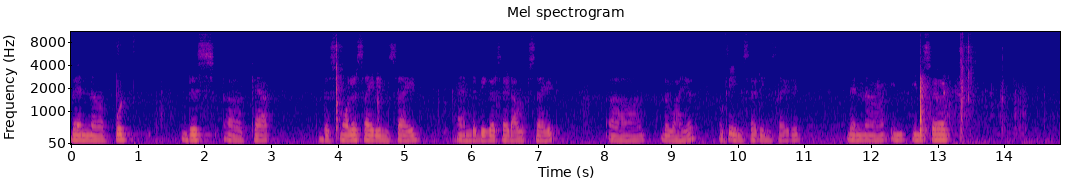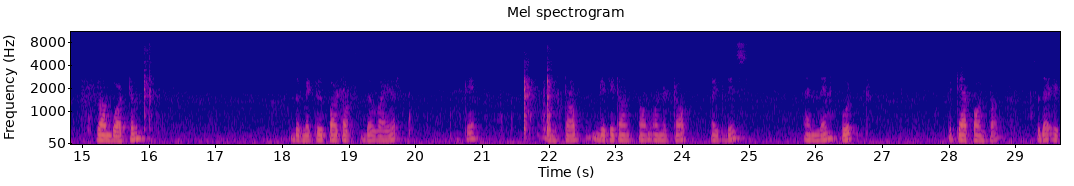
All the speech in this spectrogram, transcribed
Then uh, put this uh, cap the smaller side inside and the bigger side outside uh, the wire. Okay insert inside it. Then uh, in, insert from bottom the metal part of the wire okay on top get it on from on the top like this and then put the cap on top so that it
